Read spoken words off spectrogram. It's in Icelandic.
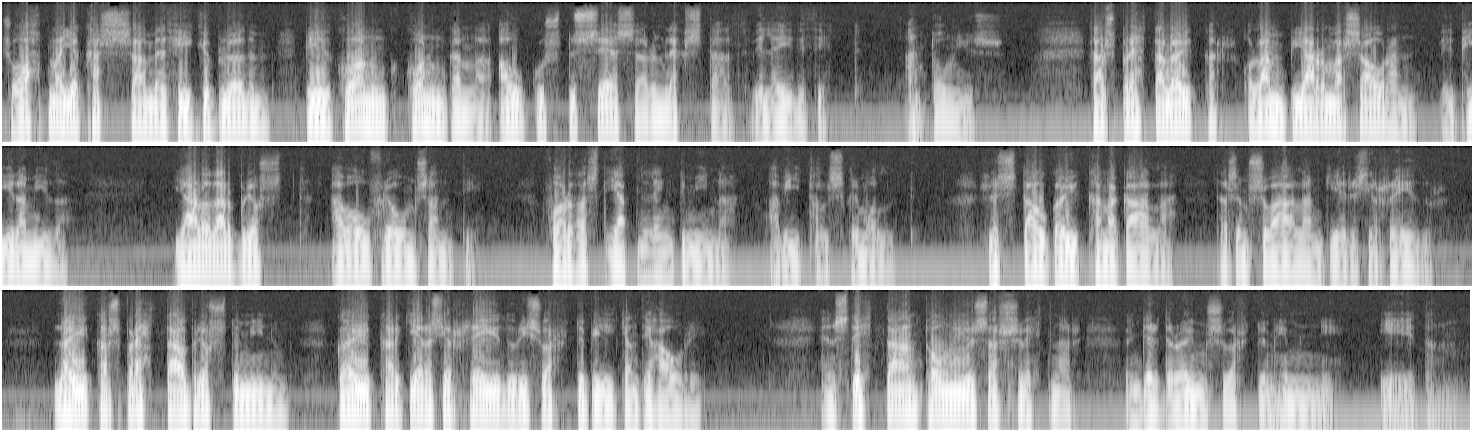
Svo opna ég kassa með fíkjublöðum, býð konung konunganna Ágústus César um leggstað við leiði þitt, Antónius. Þar spretta laukar og lampjarmar sáran við píramíða, jarðar brjóst af ófrjóum sandi, forðast jafnlengdi mína af ítalskri mold, hlusta á gaukana gala þar sem svalan gerir sér reyður. Laukar spretta af brjóstum mínum, gaukar gera sér reyður í svörtu bylgjandi hári, en stitta Antóniusar svitnar undir draumsvörtum himni í hitanum.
